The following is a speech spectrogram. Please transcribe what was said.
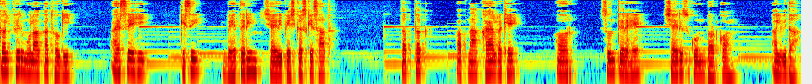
कल फिर मुलाकात होगी। ऐसे ही किसी बेहतरीन शायरी पेशकश के साथ। तब तक अपना ख्याल रखें और सुनते रहे शायरी सुकून डॉट कॉम। अलविदा।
